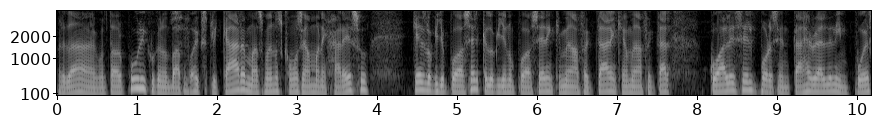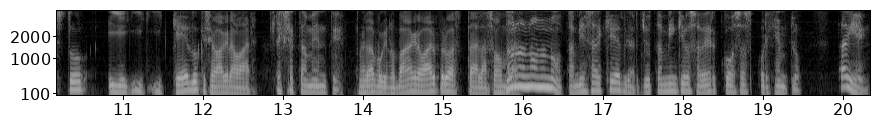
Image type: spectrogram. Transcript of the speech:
¿verdad? Un contador público que nos va a poder explicar más o menos cómo se va a manejar eso, qué es lo que yo puedo hacer, qué es lo que yo no puedo hacer, en qué me va a afectar, en qué no me va a afectar, cuál es el porcentaje real del impuesto y, y- y qué es lo que se va a grabar, Exactamente. ¿verdad? Porque nos van a grabar, pero hasta la sombra. No, no, no, no, no. También sabe que Edgar, yo también quiero saber cosas, por ejemplo, está bien.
